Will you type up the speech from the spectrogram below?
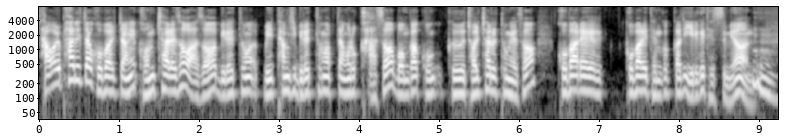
4월 8일자 고발장이 검찰에서 와서 미래통합 미- 당시 미래통합당으로 가서 뭔가 고- 그 절차를 통해서 고발에 고발이 된 것까지 이르게 됐으면 음.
